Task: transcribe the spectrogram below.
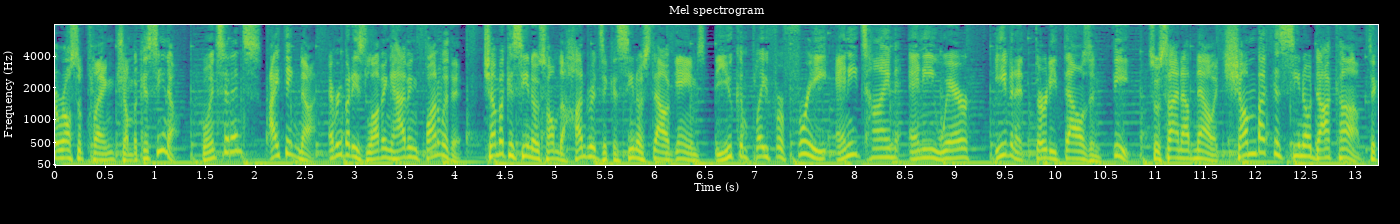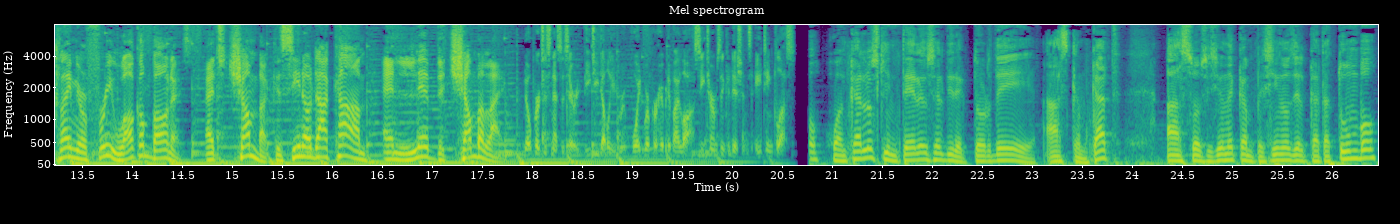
were also playing Chumba Casino. Coincidence? I think not. Everybody's loving having fun with it. Chumba Casino is home to hundreds of casino style games that you can play for free anytime, anywhere, even at 30,000 feet. So sign up now at chumbacasino.com to claim your free welcome bonus. That's chumbacasino.com and live the Chumba life. No purchase necessary. BGW. Void were prohibited by law. See terms and conditions. 18 plus. Juan Carlos Quintero es el director de ASCAMCAT, Asociación de Campesinos del Catatumbo.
